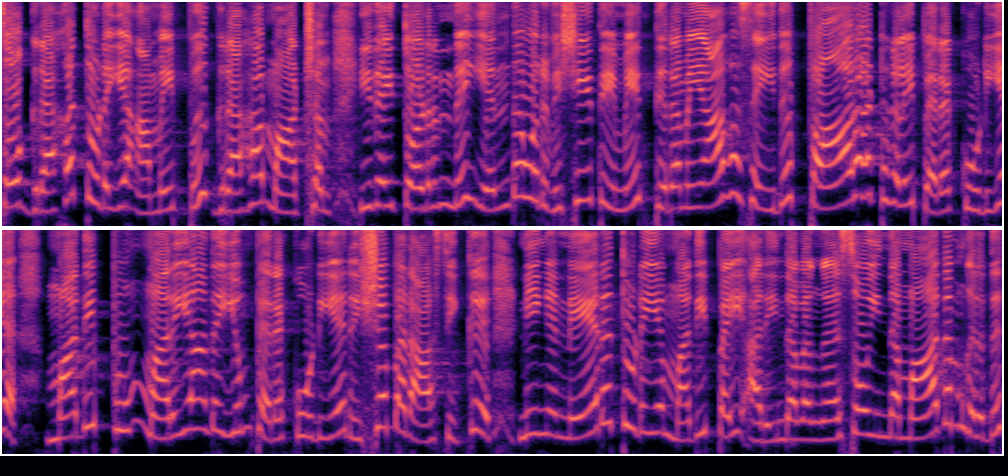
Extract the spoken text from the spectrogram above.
ஸோ கிரகத்துடைய அமைப்பு கிரக மாற்றம். இதை தொடர்ந்து எந்த ஒரு விஷயத்தையுமே திறமையாக செய்து பாராட்டுகளை பெறக்கூடிய மதிப்பும் மரியாதையும் பெறக்கூடிய ரிஷப ராசிக்கு நீங்கள் நேரத்துடைய மதிப்பை அறிந்தவங்க. ஸோ இந்த மாதம்ங்கிறது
